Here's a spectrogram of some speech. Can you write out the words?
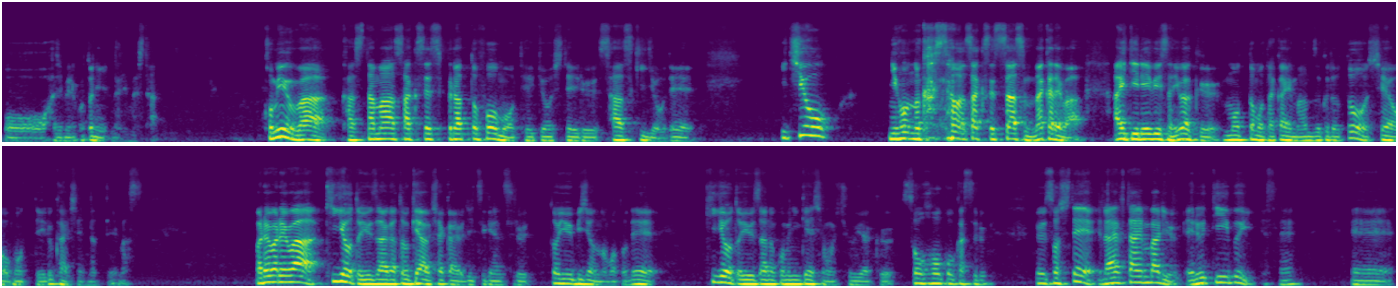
を始めることになりました。コミューンはカスタマーサクセスプラットフォームを提供している SaaS 企業で、一応日本のカスタマーサクセス SaaS の中では IT レビューさん曰く最も高い満足度とシェアを持っている会社になっています。我々は企業とユーザーが溶け合う社会を実現するというビジョンのもとで、企業とユーザーのコミュニケーションを集約、双方向化する。そして、ライフタイムバリュー、LTV ですね。え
